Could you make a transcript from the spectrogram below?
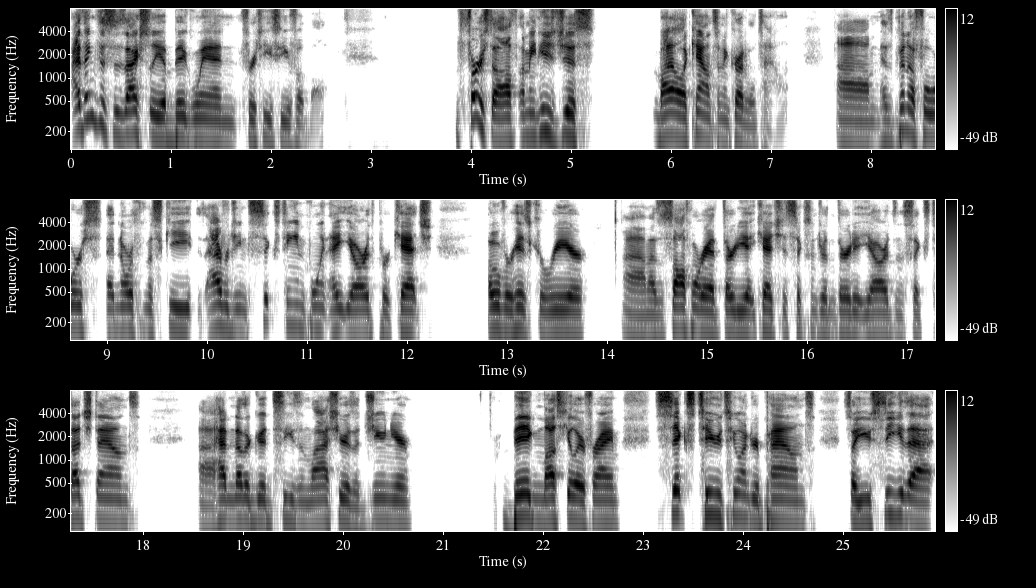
I think this is actually a big win for TCU football. First off, I mean, he's just, by all accounts, an incredible talent. Um, has been a force at North Mesquite, averaging 16.8 yards per catch over his career. Um, as a sophomore, he had 38 catches, 638 yards, and six touchdowns. Uh, had another good season last year as a junior. Big muscular frame, 6'2, 200 pounds. So you see that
